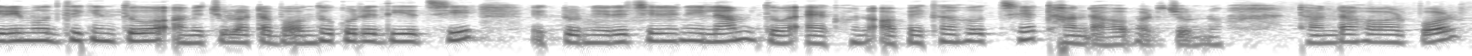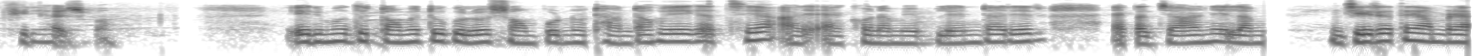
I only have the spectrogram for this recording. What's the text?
এরই মধ্যে কিন্তু আমি চুলাটা বন্ধ করে দিয়েছি, একটু নেড়ে চেড়ে নিলাম, তো এখন অপেক্ষা হচ্ছে ঠান্ডা হবার জন্য। ঠান্ডা হওয়ার পর ফিরে আসব। এর মধ্যে টমেটোগুলো সম্পূর্ণ ঠান্ডা হয়ে গেছে, আর এখন আমি ব্লেন্ডারের একটা জার নিলাম। যেটাতে আমরা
